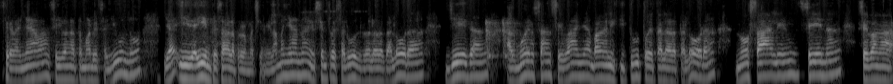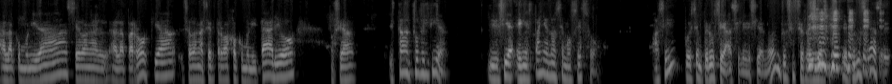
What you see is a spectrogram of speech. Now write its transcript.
se bañaban, se iban a tomar desayuno, ¿ya? Y de ahí empezaba la programación. En la mañana, en el centro de salud de tal hora a tal hora, llegan, almuerzan, se bañan, van al instituto de tal hora a tal hora, no salen, cenan, se van a, la comunidad, se van a, la parroquia, se van a hacer trabajo comunitario, o sea, estaban todo el día. Y decía, en España no hacemos eso. ¿Así? ¿Ah, pues en Perú se hace, le decía, ¿no? Entonces se reía, en Perú se hace.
